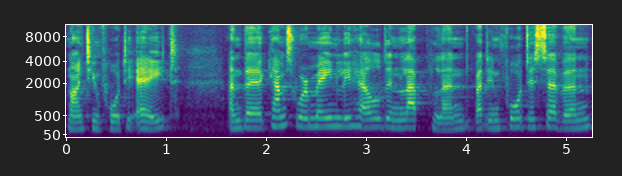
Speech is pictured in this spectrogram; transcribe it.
1948. And the camps were mainly held in Lapland, but in 47,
